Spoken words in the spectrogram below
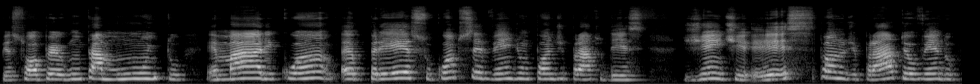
Pessoal pergunta muito, é Mari, quanto é preço, quanto você vende um pano de prato desse? Gente, esse pano de prato eu vendo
